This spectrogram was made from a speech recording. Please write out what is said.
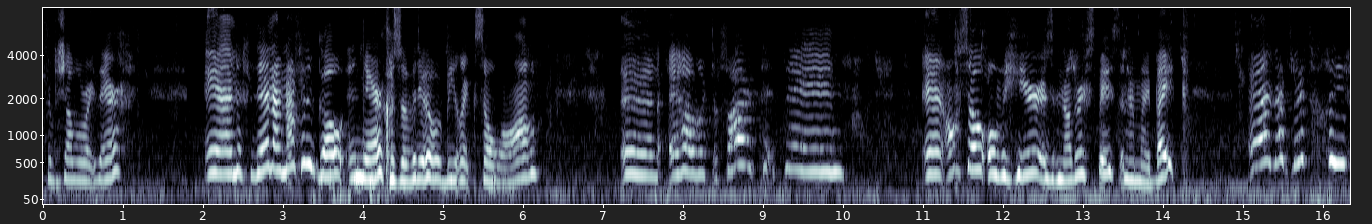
You have a shovel right there. And then I'm not going to go in there because the video would be like so long. And I have like the fire pit thing. And also over here is another space and have my bike. And that's basically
